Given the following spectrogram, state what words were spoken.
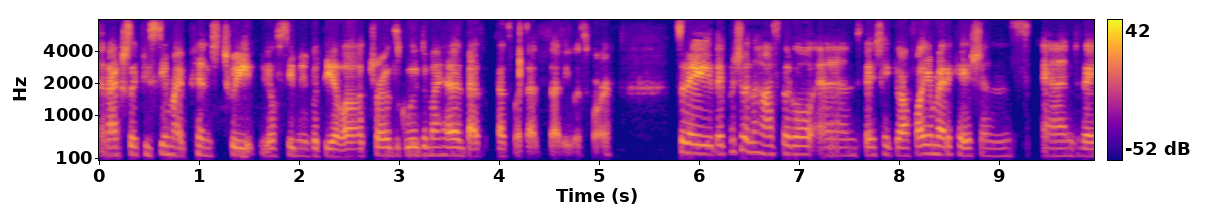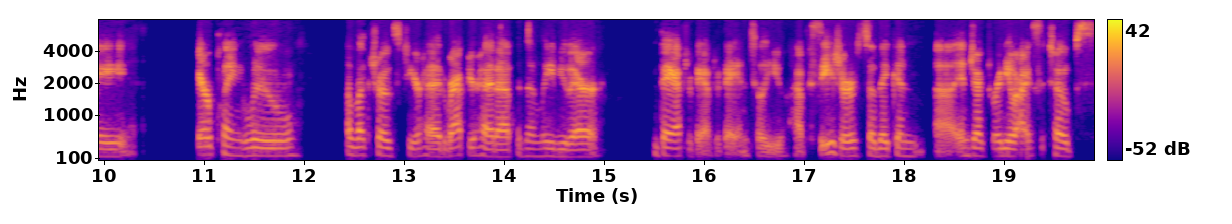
and actually, if you see my pinned tweet, you'll see me with the electrodes glued to my head. That, that's what that study was for. So they they put you in the hospital and they take you off all your medications and they airplane glue electrodes to your head, wrap your head up, and then leave you there day after day after day until you have a seizure. So they can uh, inject radioisotopes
